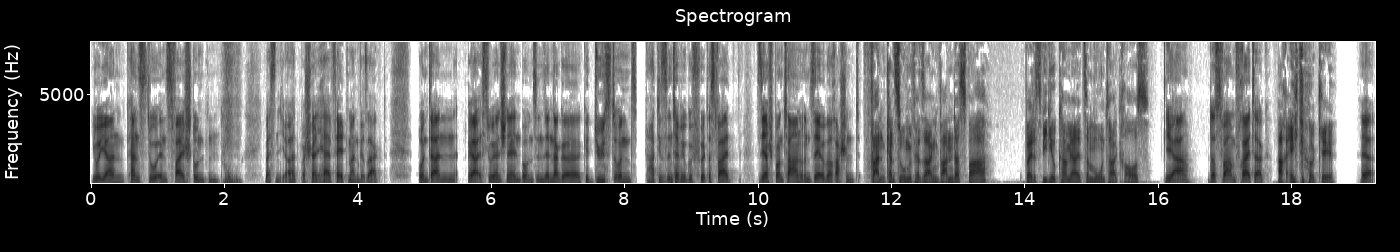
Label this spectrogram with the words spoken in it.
Julian, kannst du in zwei Stunden? Ich weiß nicht, er hat wahrscheinlich Herr Feldmann gesagt. Und dann ja, ist Julian schnell bei uns in den Sender ge gedüst und hat dieses Interview geführt. Das war halt sehr spontan und sehr überraschend. Wann kannst du ungefähr sagen, wann das war? Weil das Video kam ja jetzt am Montag raus. Ja, das war am Freitag. Ach echt? Okay. Ja.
